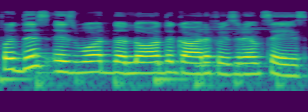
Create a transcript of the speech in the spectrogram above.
For this is what the Lord the God of Israel says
